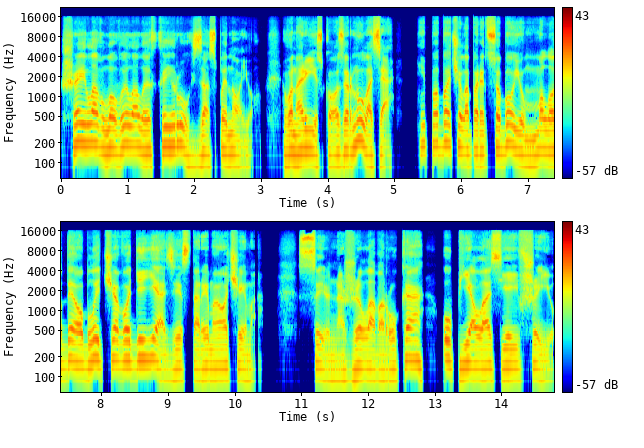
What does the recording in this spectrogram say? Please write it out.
Шейла вловила легкий рух за спиною. Вона різко озирнулася і побачила перед собою молоде обличчя водія зі старими очима. Сильна жилава рука уп'ялась їй в шию.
